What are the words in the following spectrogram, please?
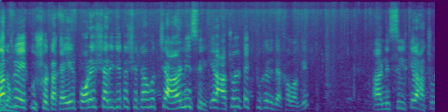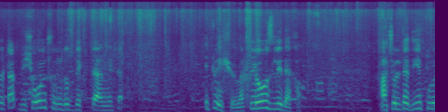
মাত্র একুশশো টাকা। এর পরের শাড়ি যেটা সেটা হচ্ছে আর্নি সিল্কের আঁচলটা একটুখানি দেখাও আগে। আর্নি সিল্কের আঁচলটা ভীষণ সুন্দর দেখতে আর্নিটা একটু এসো এবার ক্লোজলি দেখাও। আঁচলটা দিয়ে পুরো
